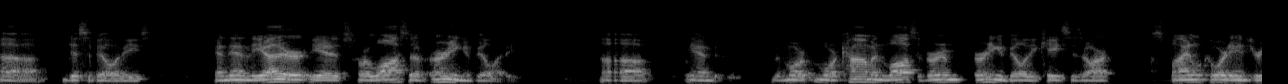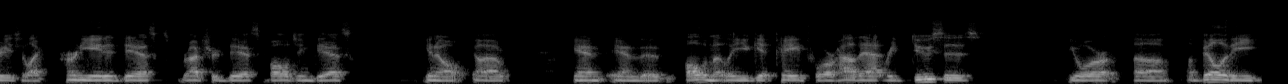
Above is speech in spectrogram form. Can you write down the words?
uh, disabilities, and then the other is for loss of earning ability. Uh, and the more, more common loss of earn, earning ability cases are spinal cord injuries like herniated discs, ruptured discs, bulging discs, you know, uh, and, and the, ultimately you get paid for how that reduces your uh, ability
